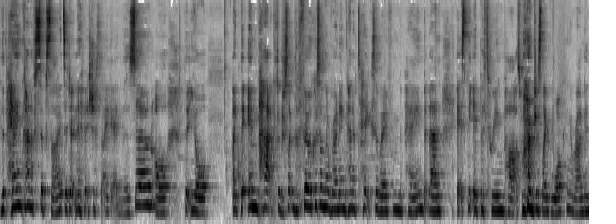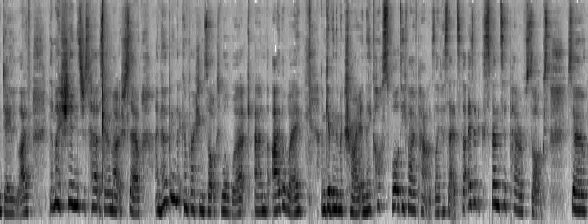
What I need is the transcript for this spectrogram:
the pain kind of subsides. I don't know if it's just that I get in the zone or that you're like the impact or just like the focus on the running kind of takes away from the pain but then it's the in-between parts where I'm just like walking around in daily life that my shins just hurt so much. So I'm hoping that compression socks will work and either way I'm giving them a try and they cost 45 pounds like I said. So that is an expensive pair of socks. So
